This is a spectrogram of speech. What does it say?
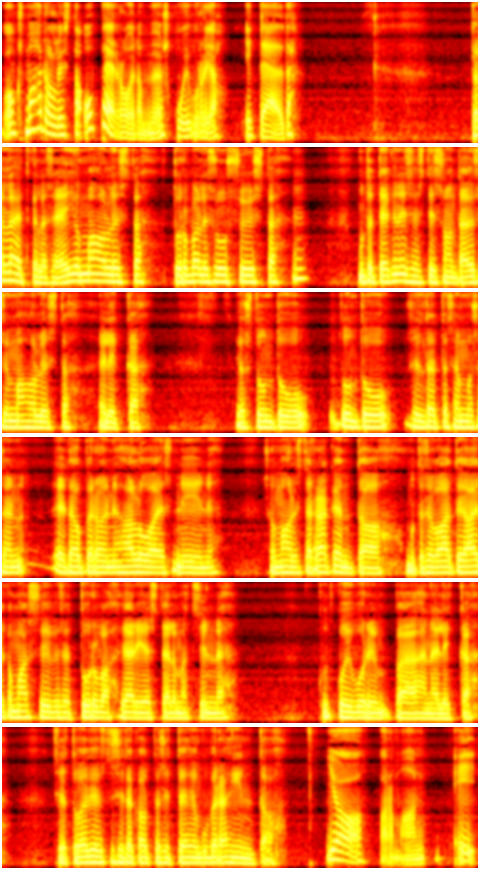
onko mahdollista operoida myös kuivuria etäältä? Tällä hetkellä se ei ole mahdollista turvallisuussyistä, mm. mutta teknisesti se on täysin mahdollista. Eli jos tuntuu, tuntuu siltä, että semmoisen etäoperoinnin haluaisi, niin se on mahdollista rakentaa, mutta se vaatii aika massiiviset turvajärjestelmät sinne kuivurin päähän, eli se tulee tietysti sitä kautta sitten jonkun verran hintaa. Joo, varmaan ei,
